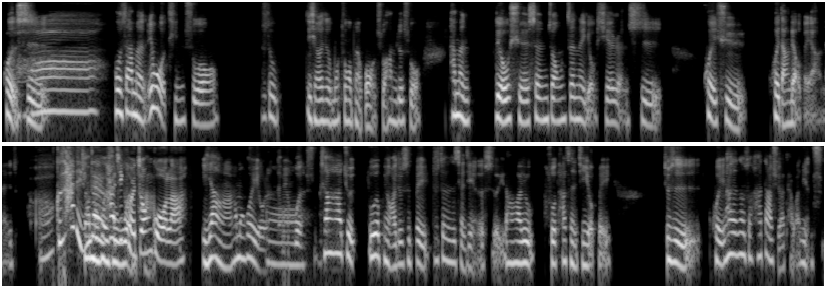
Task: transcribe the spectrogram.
或者是，哦、或者是他们，因为我听说，就是以前有一个中国朋友跟我说，他们就说他们留学生中真的有些人是。会去会当料杯啊那种哦，可是他已经在他，他已经回中国啦，啊，一样啊，他们会有人在那边问说，哦、像他就我有朋友他就是被就真的是前几年的事而已，然后他就说他曾经有被就是回他在那时候他大学在台湾念书，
